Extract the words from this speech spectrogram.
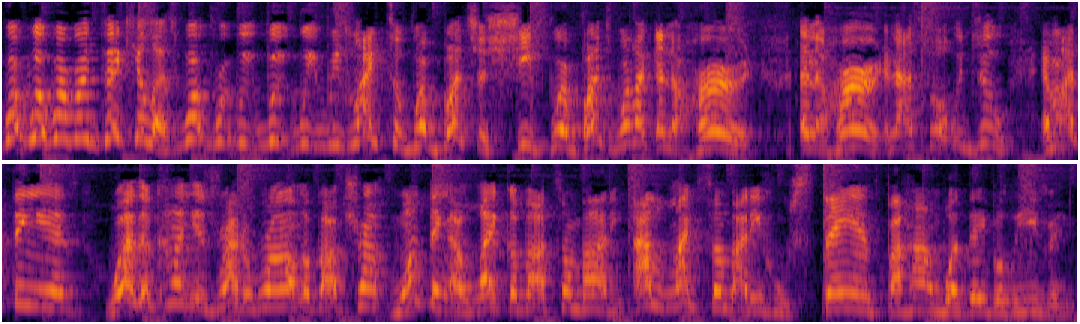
We're, we're, we're ridiculous. We're, we, we, we, we like to, we're a bunch of sheep. We're a bunch, we're like in a herd, in a herd. And that's what we do. And my thing is, whether Kanye is right or wrong about Trump, one thing I like about somebody, I like somebody who stands behind what they believe in.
